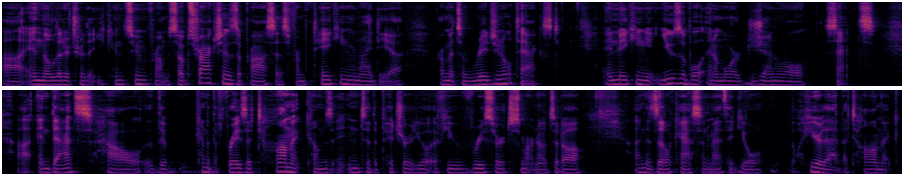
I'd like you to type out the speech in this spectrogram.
uh, in the literature that you consume from. So abstraction is the process from taking an idea from its original text and making it usable in a more general sense. Uh, and that's how the kind of the phrase atomic comes into the picture. You'll, if you've researched Smart Notes at all and the Zettelkasten method, you'll you'll hear that atomic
